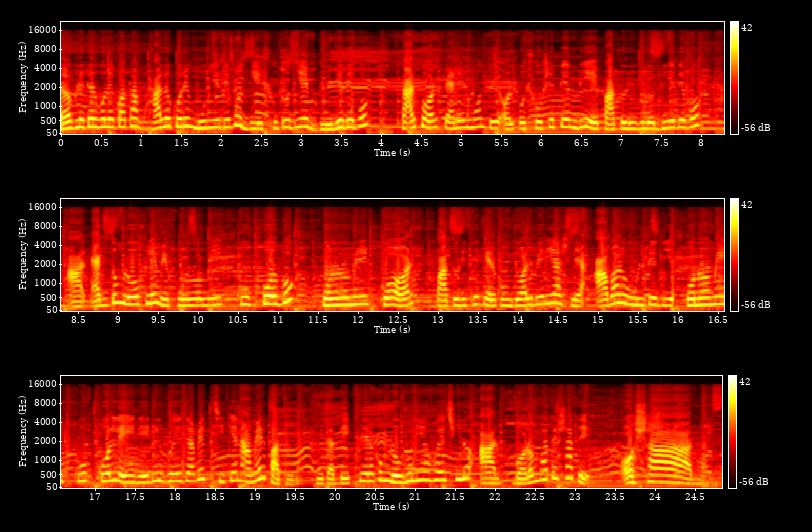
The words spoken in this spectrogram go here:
লাভ লেটার বলে কথা ভালো করে মুড়িয়ে দেব, দিয়ে সুতো দিয়ে বেঁধে দেব। তারপর প্যানের মধ্যে অল্প সর্ষের তেল দিয়ে পাতুরিগুলো দিয়ে দেব। আর একদম লো ফ্লেমে পনেরো মিনিট কুক করব। পনেরো মিনিট পর পাতুরি থেকে এরকম জল বেরিয়ে আসলে আবারও উল্টে দিয়ে পনেরো মিনিট কুক করলেই রেডি হয়ে যাবে চিকেন আমের পাতুরি। যেটা দেখতে এরকম লোভনীয় হয়েছিল। আর গরম ভাতের সাথে অসাধারণ।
